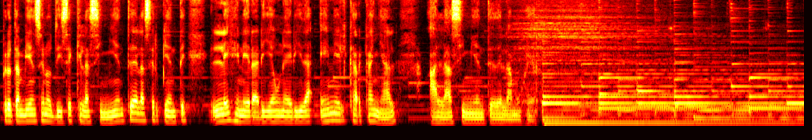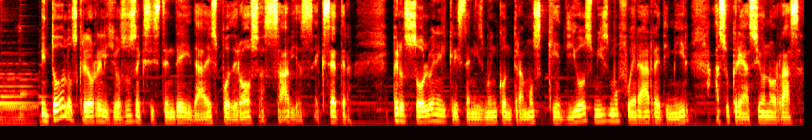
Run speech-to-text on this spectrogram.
Pero también se nos dice que la simiente de la serpiente le generaría una herida en el carcañal a la simiente de la mujer. En todos los creos religiosos existen deidades poderosas, sabias, etc. Pero solo en el cristianismo encontramos que Dios mismo fuera a redimir a su creación o raza,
